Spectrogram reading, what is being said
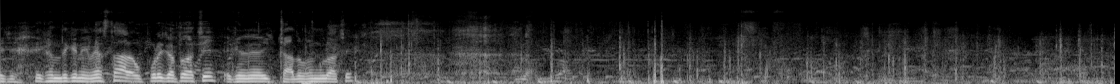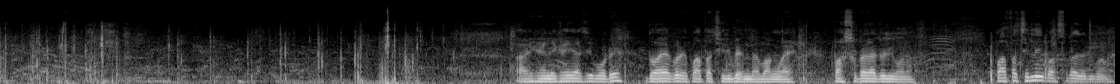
এই যে, এখান থেকে নেমে আসতে আর উপরে যত আছে, এখানে এই চা দোকানগুলো আছে। আর এখানে লেখাই আছে বোর্ডে, দয়া করে পাতা ছিঁড়বেন না বাংলায়। পাঁচশো টাকা জরিমানা। পাতা ছিঁড়লেই পাঁচশো টাকা জরিমানা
